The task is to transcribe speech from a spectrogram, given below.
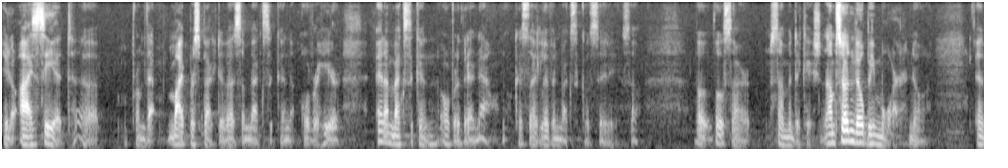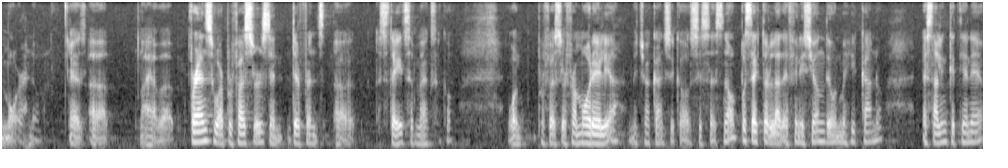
you know, I see it uh, from that my perspective as a Mexican over here, and a Mexican over there now because I live in Mexico City. So th those are some indications. I'm certain there'll be more, no, and more, no. As, uh, I have uh, friends who are professors in different uh, states of Mexico. One professor from Morelia, Michoacán, Chicago, says, no, pues Héctor, la definición de un mexicano es alguien que tiene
